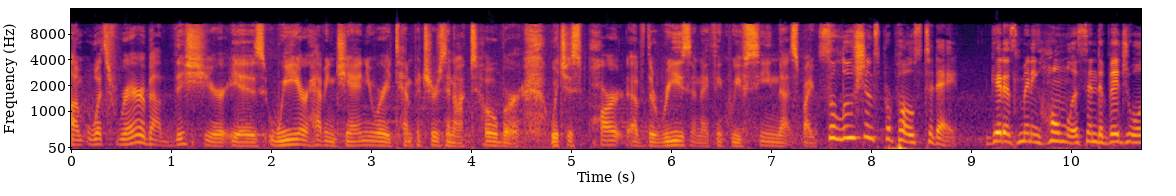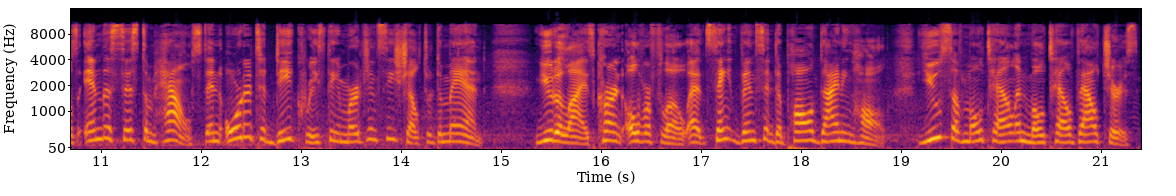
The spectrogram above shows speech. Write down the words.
Um, what's rare about this year is we are having January temperatures in October, which is part of the reason I think we've seen that spike. Solutions proposed today get as many homeless individuals in the system housed in order to decrease the emergency shelter demand. Utilize current overflow at St. Vincent de Paul Dining Hall. Use of motel and motel vouchers.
